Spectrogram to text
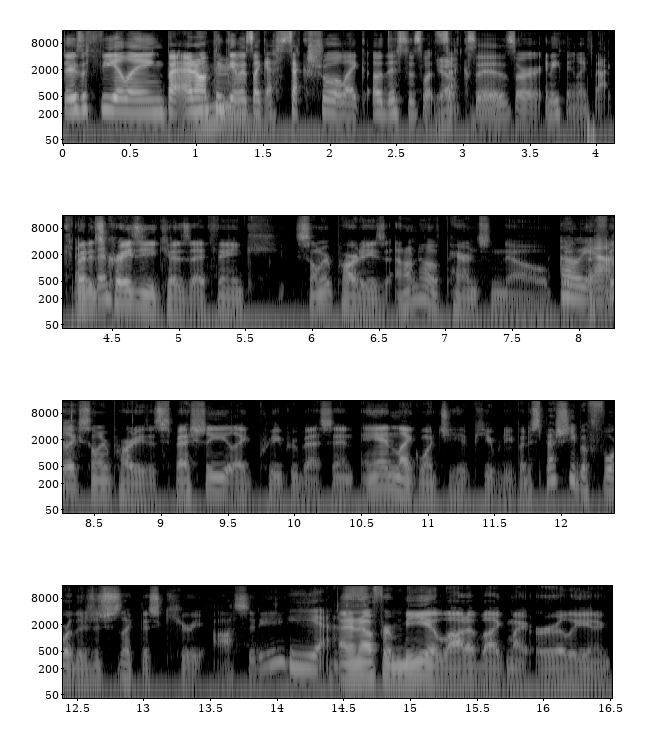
There's a feeling, but I don't think it Mhm. was like a sexual, like, oh, this is what Yep. sex is or anything like that. But it's crazy because I think slumber parties. I don't know if parents know. But Oh, I feel like summer parties, especially like prepubescent and like once you hit puberty, but especially before, there's just like this curiosity. Yes. And I know for me, a lot of like my early and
